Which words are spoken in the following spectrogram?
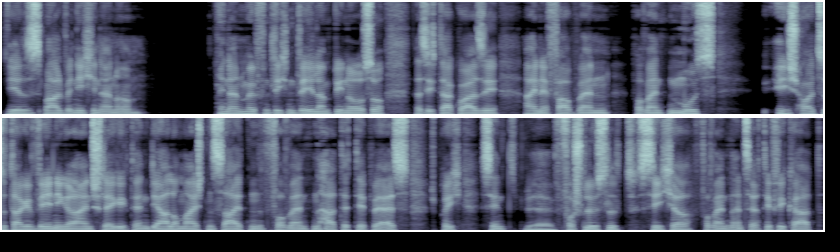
jedes Mal, wenn ich in einer in einem öffentlichen WLAN bin oder so, dass ich da quasi eine VPN verwenden muss, ist heutzutage weniger einschlägig, denn die allermeisten Seiten verwenden HTTPS, sprich sind äh, verschlüsselt, sicher, verwenden ein Zertifikat,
